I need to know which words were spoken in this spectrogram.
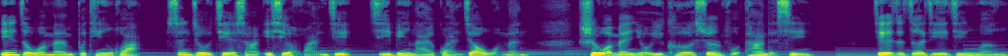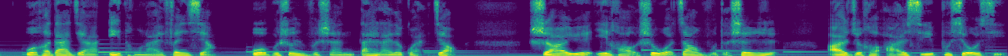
因着我们不听话，神就借上一些环境、疾病来管教我们，使我们有一颗顺服他的心。借着这节经文，我和大家一同来分享我不顺服神带来的管教。十二月一号是我丈夫的生日，儿子和儿媳不休息，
